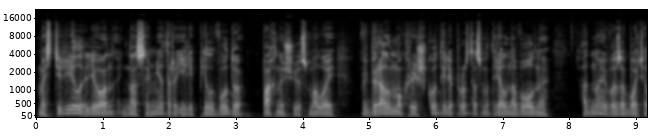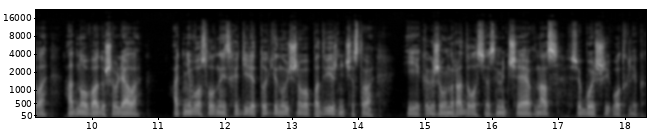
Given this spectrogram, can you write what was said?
Мастерил ли он носометр или пил воду, пахнущую смолой, Выбирал мокрый шкот или просто смотрел на волны. Одно его заботило, одно воодушевляло. От него словно исходили токи научного подвижничества, и как же он радовался, замечая в нас все больший отклик.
